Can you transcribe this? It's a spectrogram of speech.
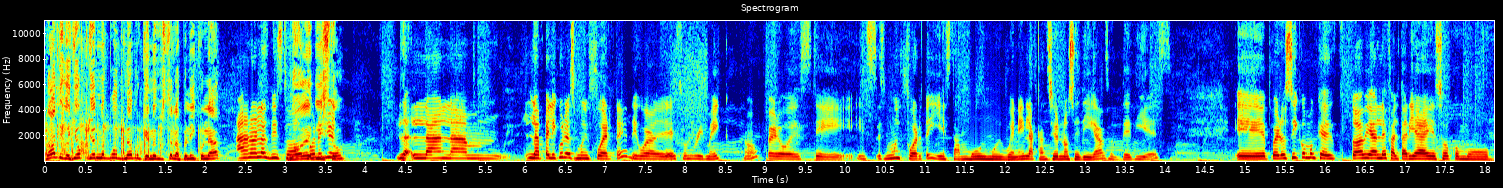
No, digo, yo, yo no puedo opinar porque no he visto la película. Ah, ¿no la has visto? No la he Bueno, yo- visto. La, la, la, mm, la película es muy fuerte, digo, es un remake, ¿no? Pero este es, es muy fuerte y está muy, muy buena. Y la canción no se diga, de 10. Eh, pero sí, como que todavía le faltaría eso, como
